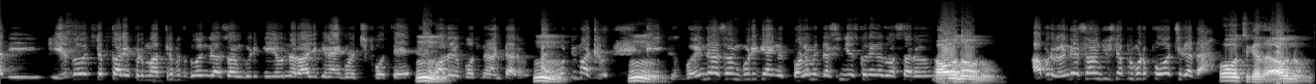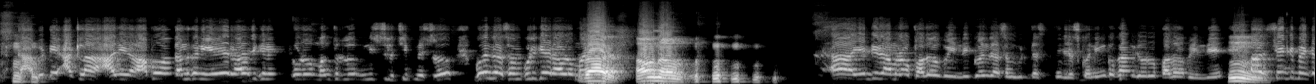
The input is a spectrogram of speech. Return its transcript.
అది ఏదో చెప్తారు. ఇప్పుడు మా తిరుపతి గోవిందరాజ స్వామి గుడికి ఏమన్నా రాజకీయ నాయకుడు వచ్చిపోతే పోతుంది అంటారు. ఒట్టి మాటలు. గోవిందరాజ స్వామి గుడికి ఆయన కొండ మీద దర్శనం చేసుకునే కదా వస్తారు? అవునవును. అప్పుడు వెంకటేశ్వర చూసినప్పుడు కూడా పోవచ్చు కదా? పోవచ్చు కదా అవును. కాబట్టి అట్లా అది అపవాదం అందుకని ఏ రాజకీయ నాయకుడు మంత్రులు మినిస్టర్లు చీఫ్ మినిస్టర్ గోవిందరాజ స్వామి గుడికే రావడం. అవునవును. ఆ ఎన్టీ రామారావు పదవి పోయింది గుడి దర్శనం చేసుకొని ఇంకొక ఎవరు పదవి పోయింది. సెంటిమెంట్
